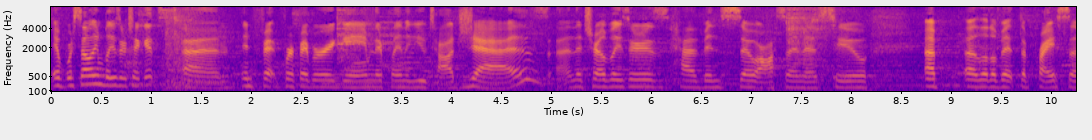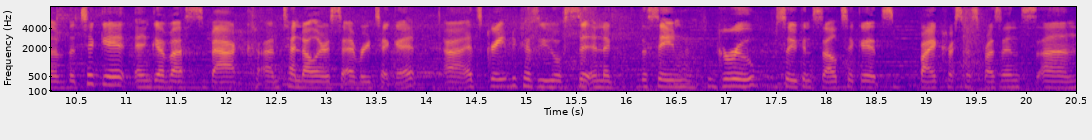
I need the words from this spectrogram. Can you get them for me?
if we're selling Blazer tickets um, in fe- for February game, they're playing the Utah Jazz, and the Trailblazers have been so awesome as to up a little bit the price of the ticket and give us back um, $10 to every ticket. Uh, it's great because you sit in a, the same group so you can sell tickets, buy Christmas presents. Um,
